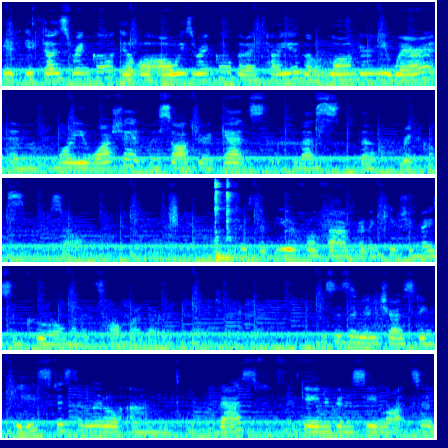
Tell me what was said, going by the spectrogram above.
it, it does wrinkle, it will always wrinkle, but I tell you, the longer you wear it and the more you wash it, the softer it gets, the less the wrinkles. So, just a beautiful fabric it keeps you nice and cool when it's hot weather. This is an interesting piece, just a little um, vest. Again, you're gonna see lots of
